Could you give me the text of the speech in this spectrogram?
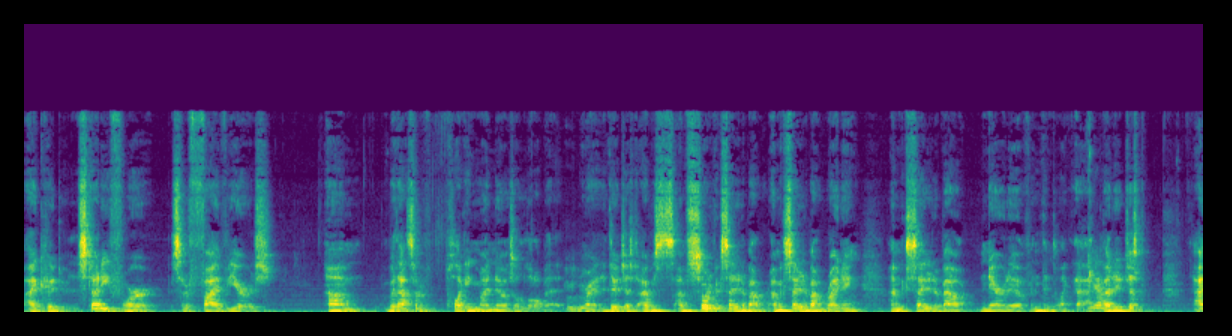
I could study for sort of five years um, without sort of plugging my nose a little bit, Mhm. right? They're just, I was, I'm sort of excited about, I'm excited about writing, I'm excited about narrative and things like that. Yeah. But it just, I,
